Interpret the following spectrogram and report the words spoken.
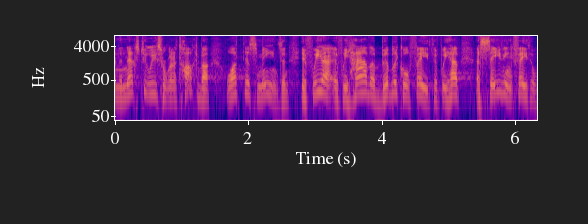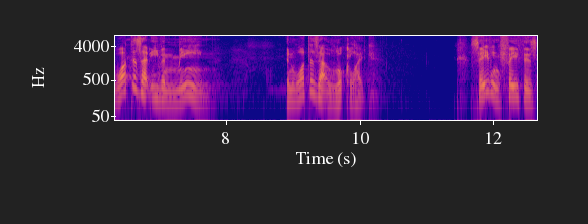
In the next two weeks, we're going to talk about what this means. And if we, are, if we have a biblical faith, if we have a saving faith, what does that even mean? And what does that look like? Saving faith is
